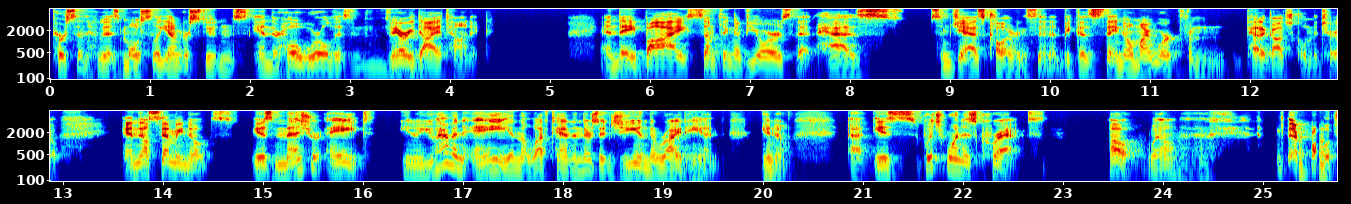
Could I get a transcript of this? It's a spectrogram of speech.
person who has mostly younger students and their whole world is very diatonic. And they buy something of yours that has some jazz colorings in it because they know my work from pedagogical material. And they'll send me notes. Is measure eight you know you have an a in the left hand and there's a g in the right hand you know uh, is which one is correct oh well they're both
